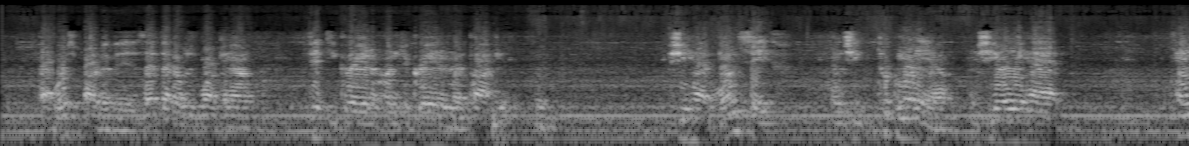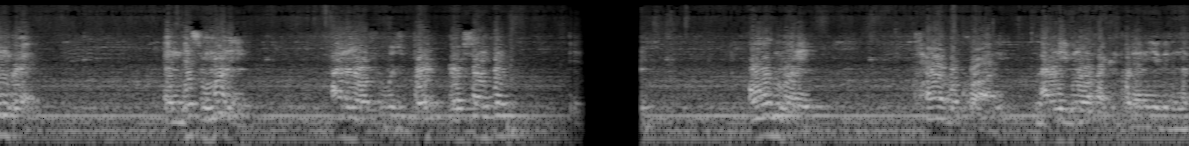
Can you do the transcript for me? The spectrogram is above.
The worst part of it is I thought I was walking out 50 grand, 100 grand in my pocket. She had one safe and she took money out and she only had 10 grand. And this money, I don't know if it was burnt or something. Old money, terrible quality. I don't even know if I can put any of it in the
